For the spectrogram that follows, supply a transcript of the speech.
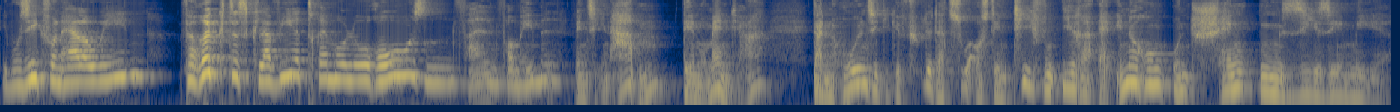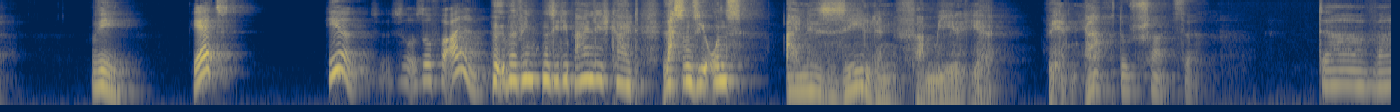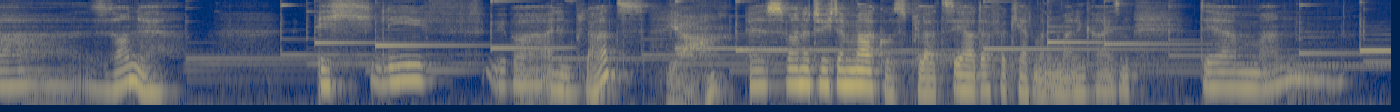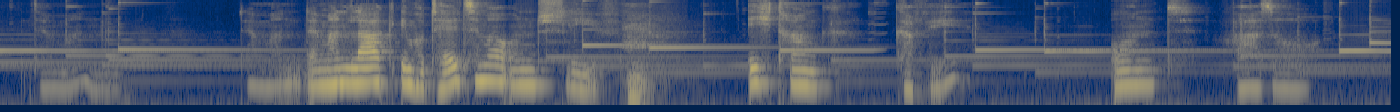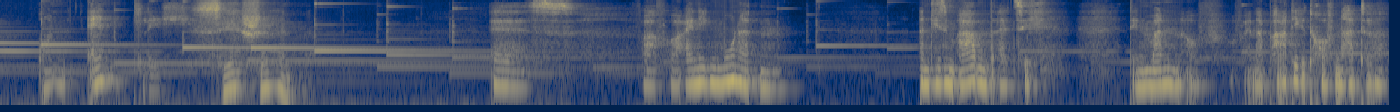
die Musik von Halloween, verrücktes Klaviertremolo, Rosen fallen vom Himmel. Wenn Sie ihn haben, den Moment, ja, dann holen Sie die Gefühle dazu aus den Tiefen Ihrer Erinnerung und schenken Sie sie mir. Wie? Jetzt? Hier, so, so vor allen. Überwinden Sie die Peinlichkeit. Lassen Sie uns eine Seelenfamilie werden, ja? Ach du Scheiße. Da war Sonne. Ich lief über einen Platz. Ja? Es war natürlich der Markusplatz. Ja, da verkehrt man in meinen Kreisen. Der Mann. Der Mann. Der Mann. Der Mann lag im Hotelzimmer und schlief. Hm. Ich trank Kaffee und war so unendlich. Sehr schön. Es war vor einigen Monaten. An diesem Abend, als ich den Mann auf, auf einer Party getroffen hatte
